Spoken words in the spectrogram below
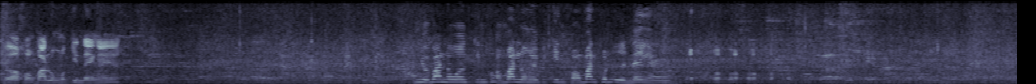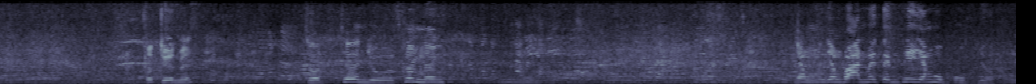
แล้วเอาของบ้านลุงมากินได้ไงอะผมอยู่บ้านลุงกินของบ้านลุงไปกินของบ้านคนอื่นได้ไง สดชื่นไหมสดชื่นอยู่ครึ่งหนึ่งอืมยังยังบานไม่เต็มที่ยังหุบหุบอยู่อื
